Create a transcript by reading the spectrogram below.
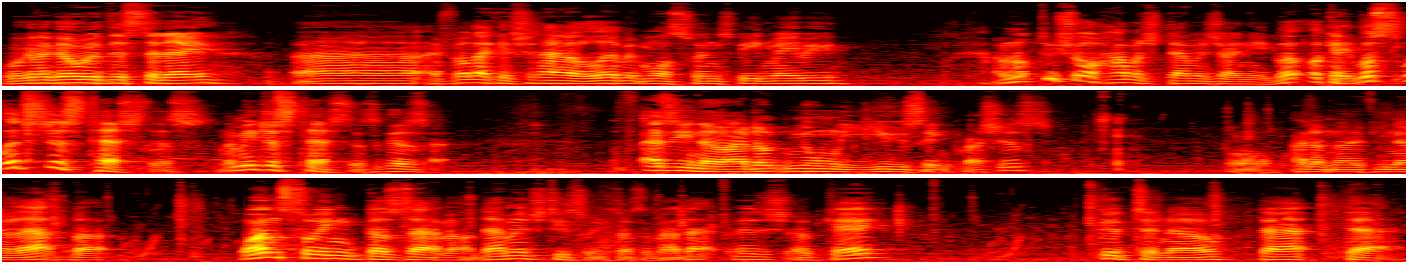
we're gonna go with this today. Uh, I feel like I should have a little bit more swing speed, maybe. I'm not too sure how much damage I need. Okay, let's let's just test this. Let me just test this because, as you know, I don't normally use ink brushes. Well, I don't know if you know that, but one swing does that amount of damage. Two swings does about that damage. Okay, good to know. That that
